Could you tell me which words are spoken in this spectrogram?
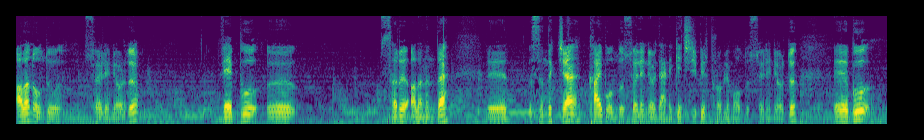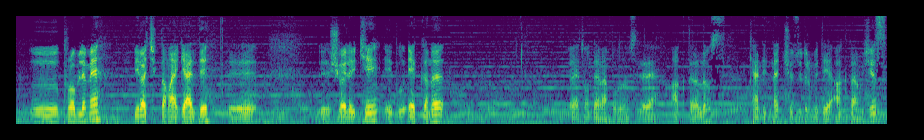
alan olduğu söyleniyordu. Ve bu sarı alanında ısındıkça kaybolduğu söyleniyordu. Yani geçici bir problem olduğu söyleniyordu. Bu probleme bir açıklamaya geldi. Ee, şöyle ki e, bu ekranı evet onu da hemen bulalım sizlere aktaralım. Kendinden çözülür mü diye aktarmışız.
